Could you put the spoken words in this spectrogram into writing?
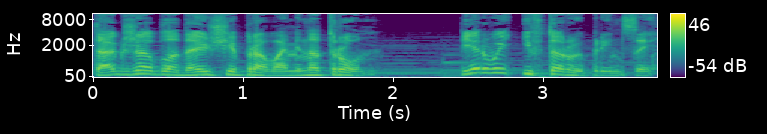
также обладающие правами на трон. Первый и второй принцы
